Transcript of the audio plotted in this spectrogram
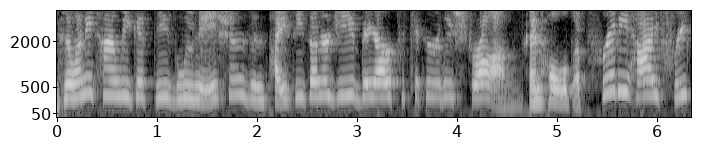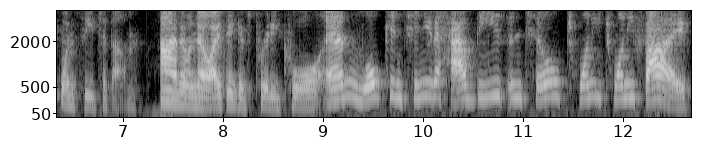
So anytime we get these lunations in Pisces energy, they are particularly strong and hold a pretty high frequency to them. I don't know. I think it's pretty cool. And we'll continue to have these until 2025.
